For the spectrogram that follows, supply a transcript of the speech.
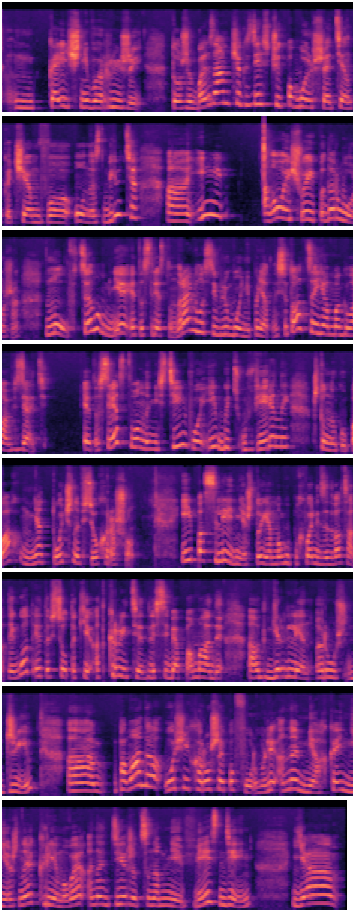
коричнево-рыжий тоже бальзамчик. Здесь чуть побольше оттенка, чем в Honest Beauty. А, и оно еще и подороже. Но в целом мне это средство нравилось, и в любой непонятной ситуации я могла взять это средство, нанести его и быть уверенной, что на губах у меня точно все хорошо. И последнее, что я могу похвалить за 2020 год, это все-таки открытие для себя помады от Guerlain Rouge G. А, помада очень хорошая по формуле, она мягкая, нежная, кремовая, она держится на мне весь день. Я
